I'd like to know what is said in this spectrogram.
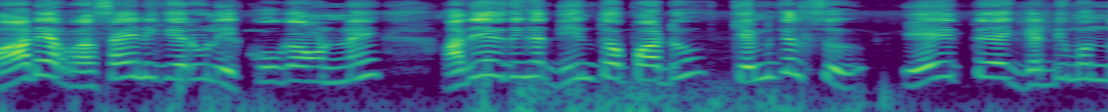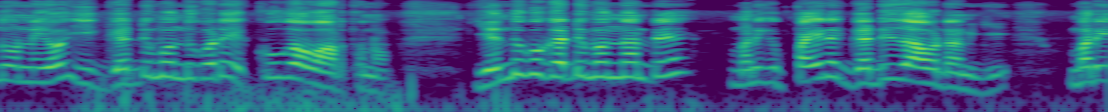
వాడే రసాయనిక ఎరువులు ఎక్కువగా ఉన్నాయి అదేవిధంగా దీంతో పాటు కెమికల్స్ ఏదైతే గడ్డి మందు ఉన్నాయో ఈ గడ్డి మందు కూడా ఎక్కువగా వాడుతున్నాం. ఎందుకు గడ్డి మందు అంటే మనకి పైన గడ్డి తావడానికి మరి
